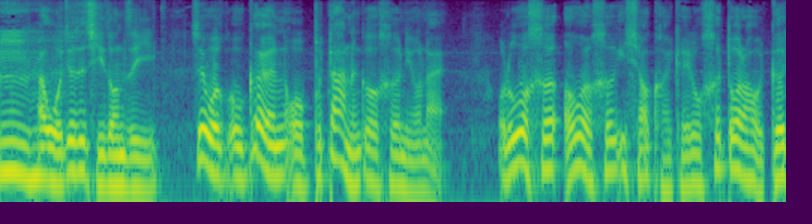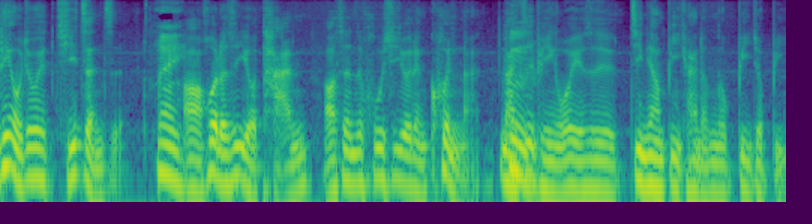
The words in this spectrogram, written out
嗯，啊，我就是其中之一。所以，我我个人我不大能够喝牛奶。我如果喝偶尔喝一小口还可以，我喝多了，我隔天我就会起疹子。对啊，或者是有痰啊，甚至呼吸有点困难，奶制品我也是尽量避开，能够避就避。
